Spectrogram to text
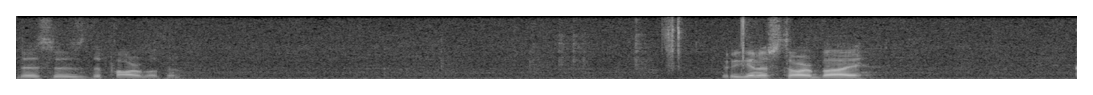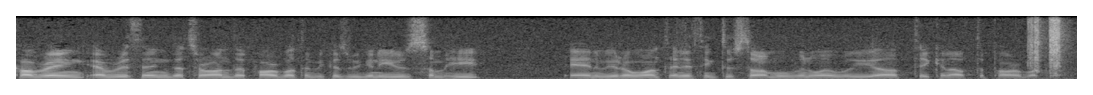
This is the power button we're going to start by covering everything that's around the power button because we're going to use some heat and we don't want anything to start moving when we are taking off the power button.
